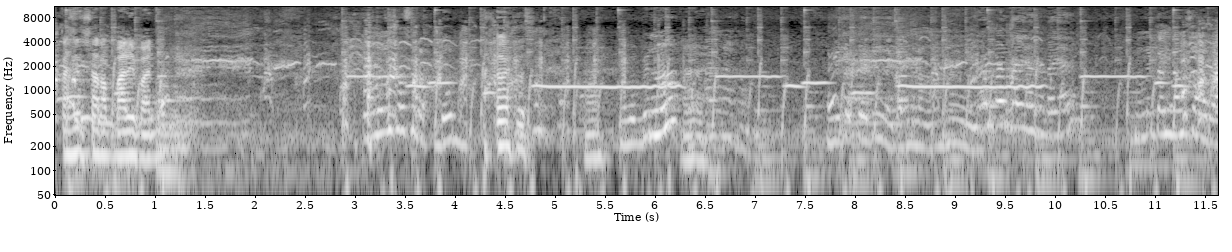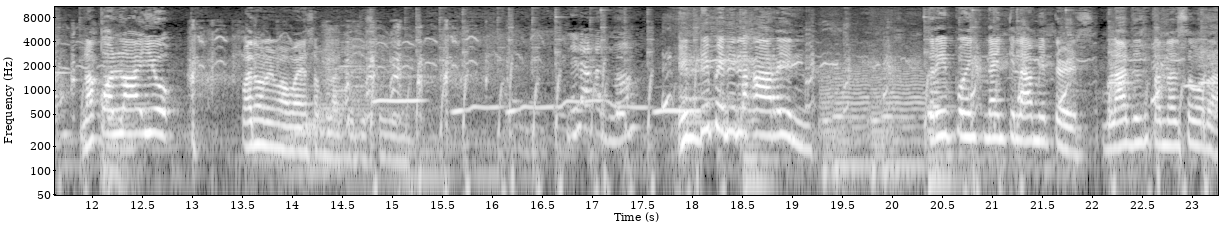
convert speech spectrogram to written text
Kasi sarap bali ba, no? Ano lang sasarap doon? Ah, Nababi na? ah. Hindi ka pwede lagyan ng ano eh. Naku, ang layo! Paano rin mamaya sa vlog ko? Diyos ko yun. nilakad mo? Hindi pwede lakarin. 3.9 kilometers mula doon sa Tanalsora,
